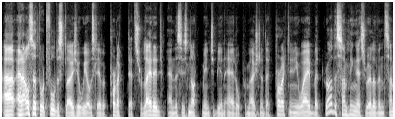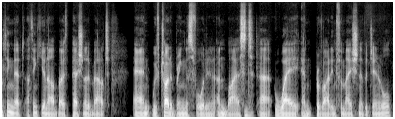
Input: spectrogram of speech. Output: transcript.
Uh, and I also thought, full disclosure, we obviously have a product that's related, and this is not meant to be an ad or promotion of that product in any way, but rather something that's relevant, something that I think you and I are both passionate about. And we've tried to bring this forward in an unbiased uh, way and provide information of a general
